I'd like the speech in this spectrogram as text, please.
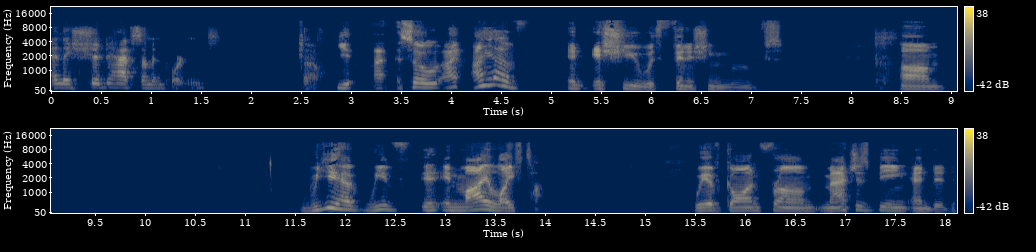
and they should have some importance. So Yeah, I, so I I have an issue with finishing moves. Um, we have we've in, in my lifetime we have gone from matches being ended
